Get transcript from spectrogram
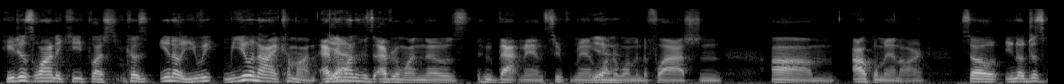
He just wanted to keep less because you know you you and I come on everyone Yeah. who's everyone knows who Batman, Superman, Yeah. Wonder Woman, The Flash, and um, Aquaman are. So you know, just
